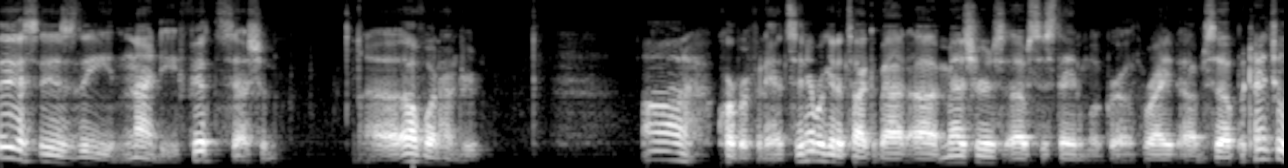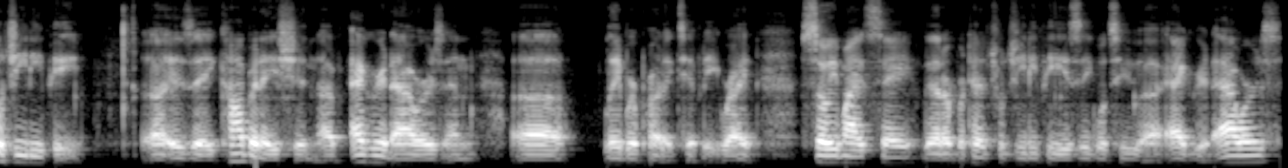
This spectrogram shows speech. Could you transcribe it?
This is the 95th session uh, of 100 on corporate finance. And here we're going to talk about uh, measures of sustainable growth, right? Um, so, potential GDP uh, is a combination of aggregate hours and uh, labor productivity, right? So, we might say that our potential GDP is equal to uh, aggregate hours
